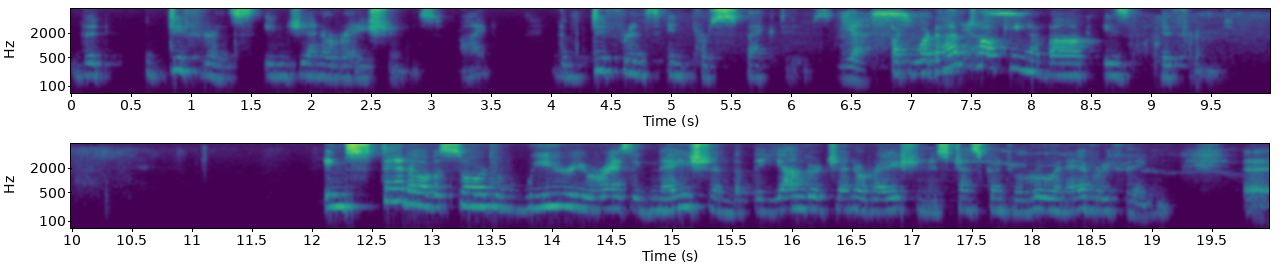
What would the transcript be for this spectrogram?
the difference in generations right the difference in perspectives yes but what i'm yes. talking about is different instead of a sort of weary resignation that the younger generation is just going to ruin everything uh,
